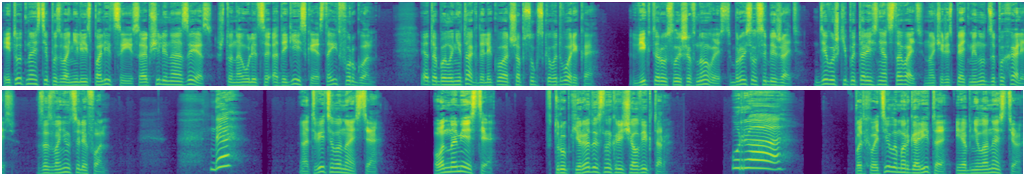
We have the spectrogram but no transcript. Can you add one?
и тут Насте позвонили из полиции и сообщили на АЗС, что на улице Адыгейская стоит фургон. Это было не так далеко от Шапсукского дворика. Виктор, услышав новость, бросился бежать. Девушки пытались не отставать, но через пять минут запыхались. Зазвонил телефон. «Да?» Ответила Настя. «Он на месте!» В трубке радостно кричал Виктор. «Ура!» Подхватила Маргарита и обняла Настю.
